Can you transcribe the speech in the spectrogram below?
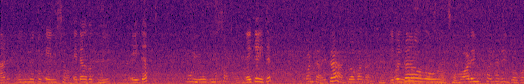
আর এগুলো তো এই এটাও তো পুঁই এইটা? ফুল ওগুলো সব এইটা এইটা? কোনটা এটা জবা গাছ। এটা তো ওটা জবা গাছ, অরেঞ্জ কালারের জবা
